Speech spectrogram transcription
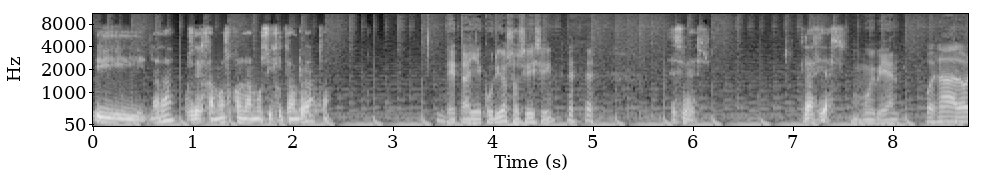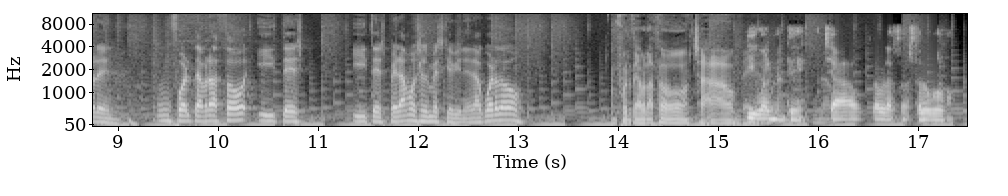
Y nada, os dejamos con la musiquita un rato. Detalle curioso, sí, sí. Eso es. Gracias. Muy bien. Pues nada, Loren, un fuerte abrazo y te, y te esperamos el mes que viene, ¿de acuerdo? Un fuerte abrazo, chao. Venga, Igualmente, chao, un abrazo, hasta luego.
